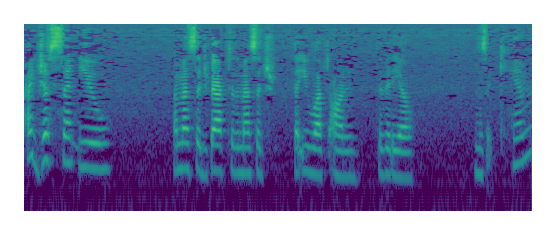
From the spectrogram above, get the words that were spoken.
I just sent you a message back to the message that you left on the video. Was it Kim?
